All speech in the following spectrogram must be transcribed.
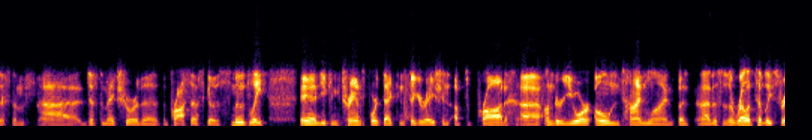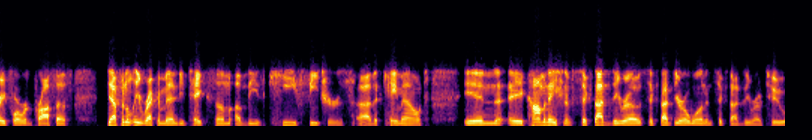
system, uh, just to make sure the, the process goes smoothly and you can transport that configuration up to prod uh, under your own timeline. But this is a relatively straightforward process definitely recommend you take some of these key features uh, that came out in a combination of 6.0, 6.01, and 6.02.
